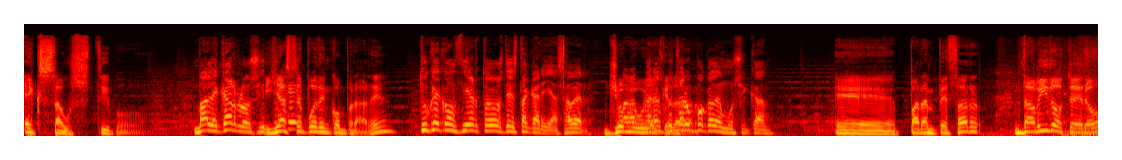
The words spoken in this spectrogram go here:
exhaustivo. Vale, Carlos. ¿y, ya qué- se pueden comprar, ¿eh? ¿Tú qué conciertos destacarías? A ver, Yo para, me voy para a escuchar quedar. un poco de música. Eh, para empezar, David Otero.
